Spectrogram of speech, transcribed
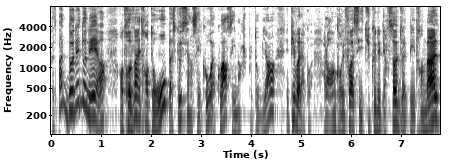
c'est pas de donner donner, hein. entre 20 et 30 euros, parce que c'est un Seiko à quartz, et il marche plutôt bien, et puis voilà quoi. Alors encore une fois, si tu connais personne, tu vas le payer 30 balles.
